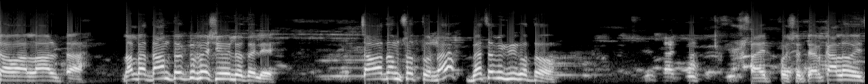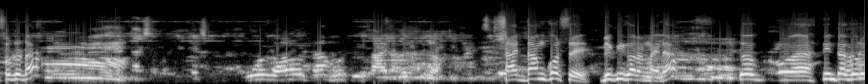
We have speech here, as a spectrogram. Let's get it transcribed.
চাওয়া লালটা। লালটার দাম তো একটু বেশি হইল তাইলে। চাওয়া দাম সত্তর, না? বেচা বিক্রি কত? ষাট পঁয়ষট্টি। আর কালো এই ছোটটা? ষাট দাম করছে, বিক্রি করেন নাই না? তো তিনটা গরু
